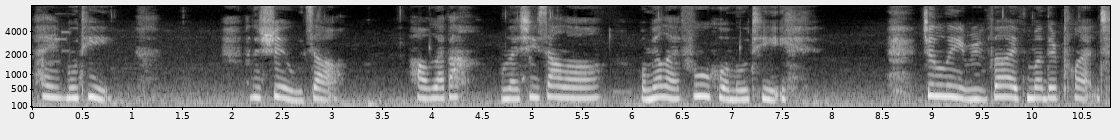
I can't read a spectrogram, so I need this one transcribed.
嘿，母体，他在睡午觉。好，来吧，我们来试一下喽。我们要来复活母体。这里 revive mother plant。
